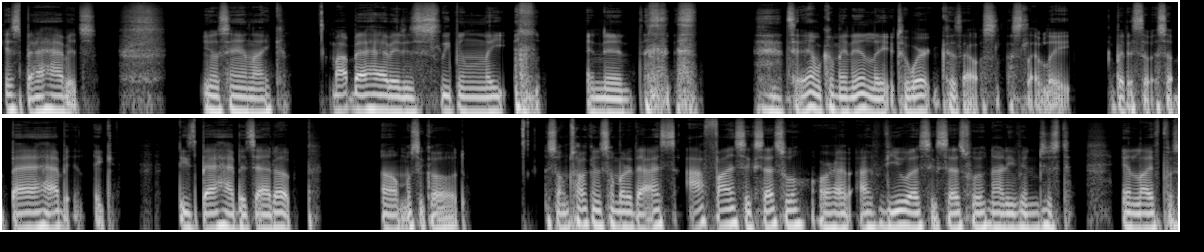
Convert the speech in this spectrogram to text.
it's bad habits. You know what I'm saying? Like my bad habit is sleeping late and then today I'm coming in late to work because I was I slept late. But it's a it's a bad habit. Like these bad habits add up. Um, what's it called? So I'm talking to somebody that I, I find successful or I, I view as successful, not even just in life, but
